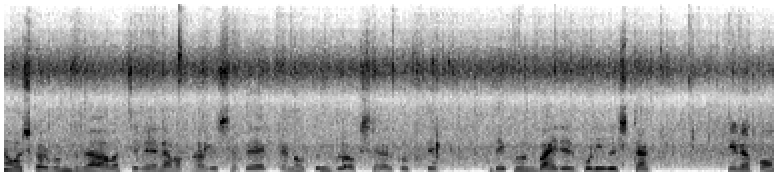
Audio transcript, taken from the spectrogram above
নমস্কার বন্ধুরা, আবার চলে এলাম আপনাদের সাথে একটা নতুন ব্লগ শেয়ার করতে। দেখুন বাইরের পরিবেশটা কীরকম।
